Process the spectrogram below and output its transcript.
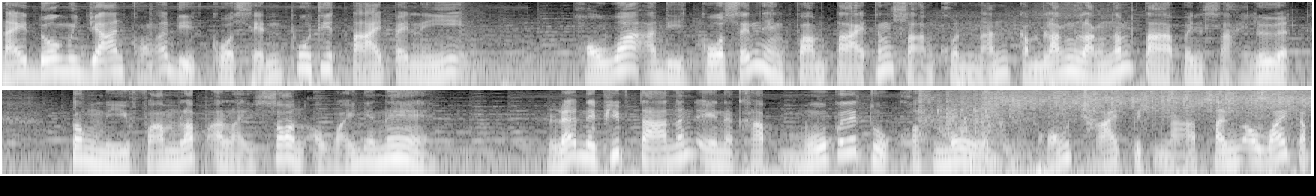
ในดวงวิญญาณของอดีตโกเซนผู้ที่ตายไปนี้เพราะว่าอดีตโกเซนแห่งความตายทั้ง 3 คนนั้นกำลังหลั่งน้ำตาเป็นสายเลือด ต้องมีความลับอะไรซ่อนเอาไว้แน่ๆ และในพริบตานั้นเองนะครับ หมูก็ได้ถูกคอสโมของชายปริศนาตึงเอาไว้กับ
